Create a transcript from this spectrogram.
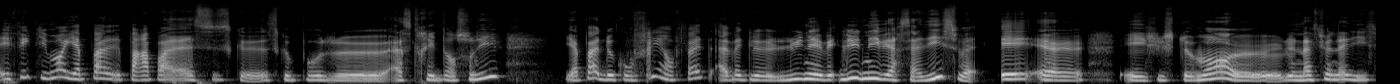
effectivement, il n'y a pas, par rapport à ce que, ce que pose euh, Astrid dans son livre, il n'y a pas de conflit, en fait, avec l'universalisme et, euh, et justement euh, le nationalisme.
